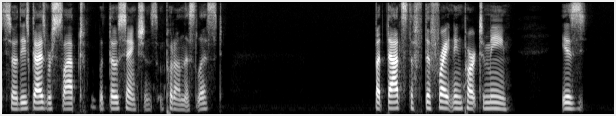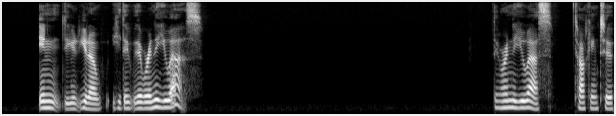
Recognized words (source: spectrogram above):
So these guys were slapped with those sanctions and put on this list. But that's the the frightening part to me is in you know he, they they were in the U.S. They were in the U.S. talking to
